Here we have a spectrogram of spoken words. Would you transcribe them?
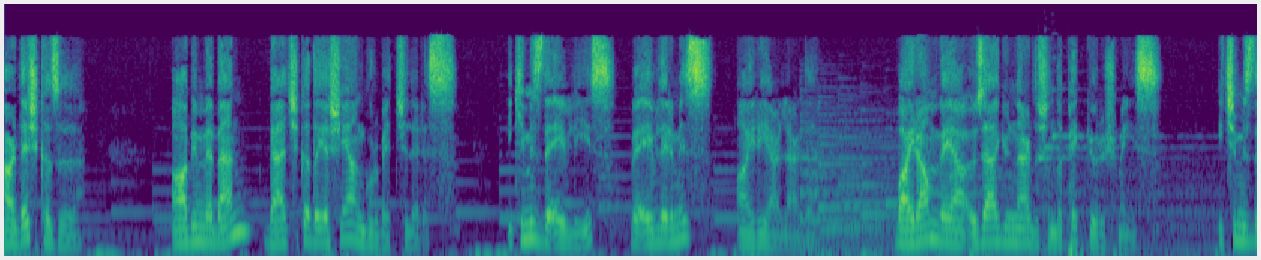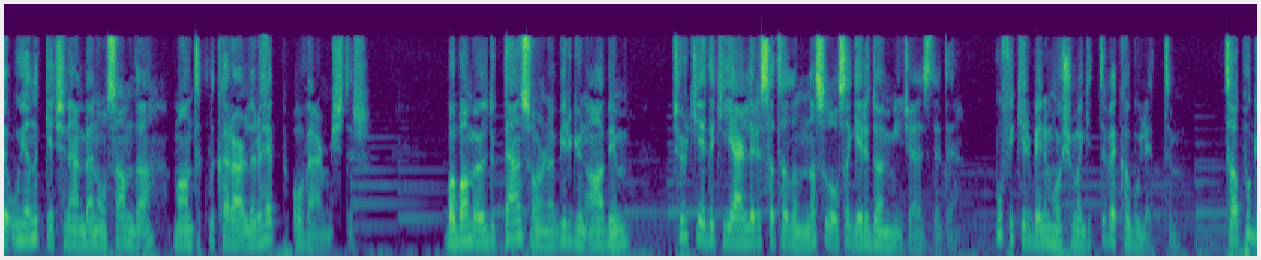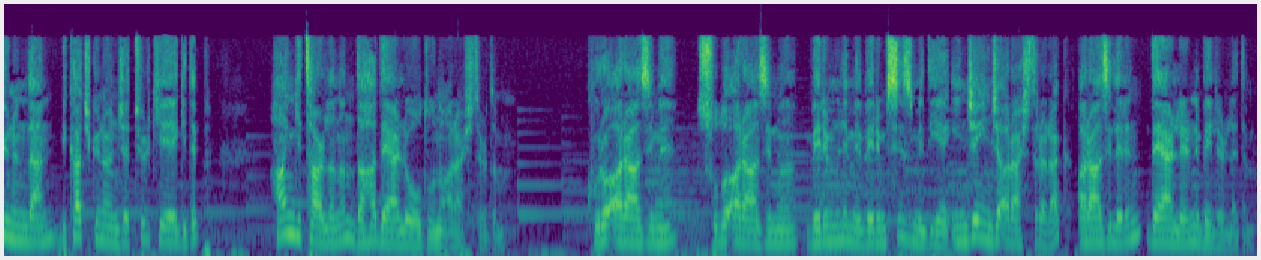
Kardeş kazığı. Abim ve ben Belçika'da yaşayan gurbetçileriz. İkimiz de evliyiz ve evlerimiz ayrı yerlerde. Bayram veya özel günler dışında pek görüşmeyiz. İçimizde uyanık geçinen ben olsam da mantıklı kararları hep o vermiştir. Babam öldükten sonra bir gün abim, Türkiye'deki yerleri satalım nasıl olsa geri dönmeyeceğiz dedi. Bu fikir benim hoşuma gitti ve kabul ettim. Tapu gününden birkaç gün önce Türkiye'ye gidip hangi tarlanın daha değerli olduğunu araştırdım. Kuru arazi mi, sulu arazi mi, verimli mi, verimsiz mi diye ince ince araştırarak arazilerin değerlerini belirledim.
